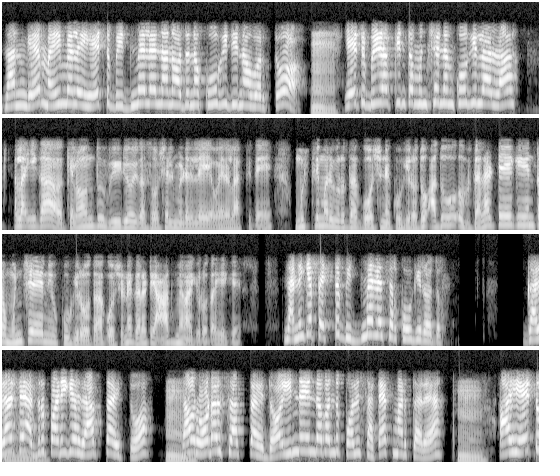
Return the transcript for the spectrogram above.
ನನ್ಗೆ ಮೈ ಮೇಲೆ ಏಟು ಬಿದ್ಮೇಲೆ ನಾನು ಅದನ್ನ ಕೂಗಿದ್ದೀನ ಹೊರ್ತು? ಏಟು ಬೀಳಕ್ಕಿಂತ ಮುಂಚೆ ನಾನು ಕೂಗಿಲ್ಲ ಅಲ್ಲ? ಅಲ್ಲ ಈಗ ಕೆಲವೊಂದು ವಿಡಿಯೋ ಈಗ ಸೋಷಿಯಲ್ ಮೀಡಿಯಾದಲ್ಲಿ ವೈರಲ್ ಆಗ್ತಿದೆ. ಮುಸ್ಲಿಮರ ವಿರುದ್ಧ ಘೋಷಣೆ ಕೂಗಿರೋದು. ಅದು ಗಲಾಟೆಗಿಂತ ಮುಂಚೆ ನೀವು ಕೂಗಿರೋದಾ? ಘೋಷಣೆ ಗಲಾಟೆ ಆದ್ಮೇಲೆ ಆಗಿರೋದಾ? ಹೇಗೆ? ನನಗೆ ಪೆಟ್ಟು ಬಿದ್ಮೇಲೆ ಸರ್ ಕೂಗಿರೋದು. ಗಲಾಟೆ. ಅದ್ರ ಪಾಡಿಗೆ ಅದಾಗ್ತಾ ಇತ್ತು. ನಾವು ರೋಡಲ್ಲಿ ಸಾಕ್ತಾ ಇದ್ದೋ ಹಿಂದೆಯಿಂದ ಬಂದು ಪೊಲೀಸ್ ಅಟ್ಯಾಕ್ ಮಾಡ್ತಾರೆ. ಆ ಏಟು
